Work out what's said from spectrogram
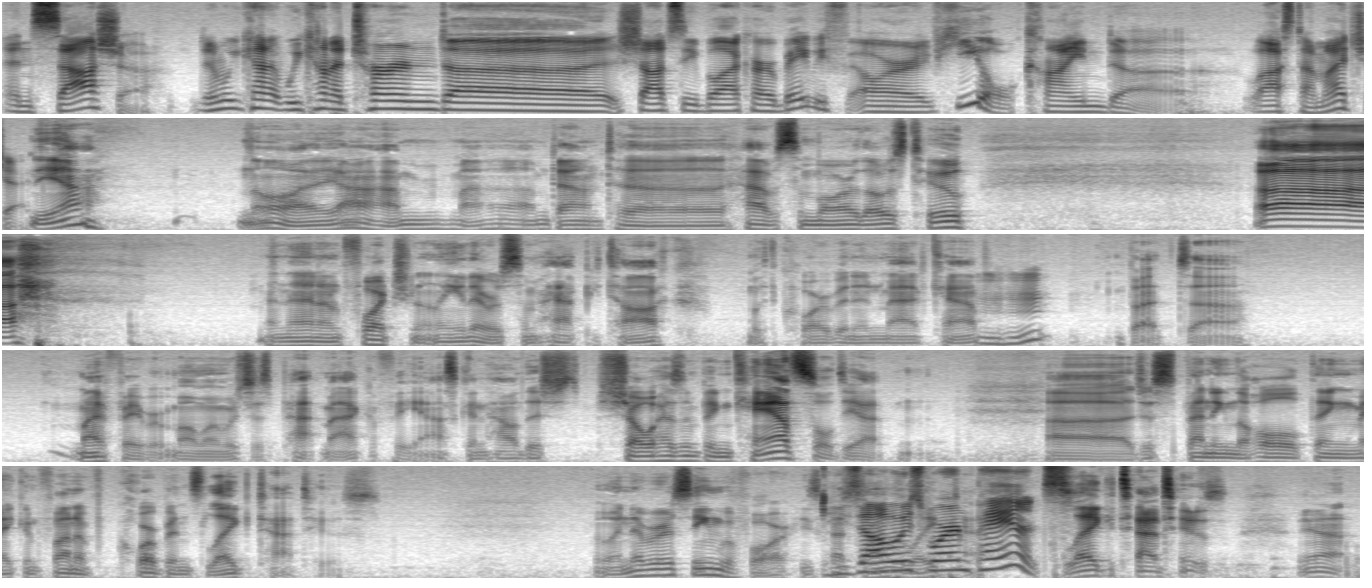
and Sasha. Then we kind of we kind of turned uh, Shotzi Blackheart baby or heel kind of last time I checked. Yeah. No, I, yeah, I'm uh, I'm down to have some more of those too. Uh and then unfortunately there was some happy talk with Corbin and Madcap, hmm but uh my favorite moment was just Pat McAfee asking how this show hasn't been canceled yet. Uh, just spending the whole thing making fun of Corbin's leg tattoos, who I never seen before. He's got He's always wearing tat- pants. leg tattoos. Yeah.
